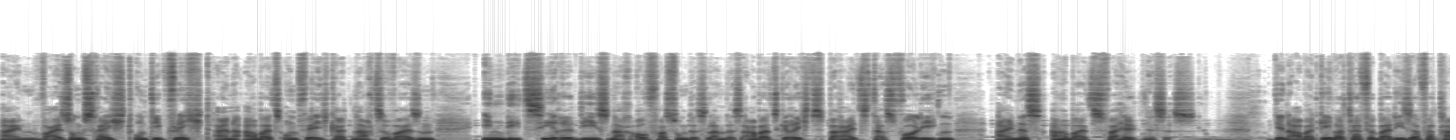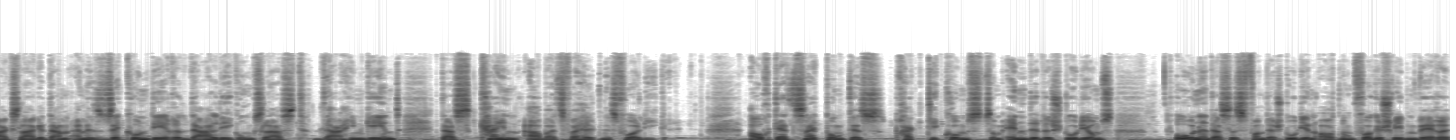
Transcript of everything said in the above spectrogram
ein Weisungsrecht und die Pflicht, eine Arbeitsunfähigkeit nachzuweisen, indiziere dies nach Auffassung des Landesarbeitsgerichts bereits das Vorliegen eines Arbeitsverhältnisses. Den Arbeitgeber treffe bei dieser Vertragslage dann eine sekundäre Darlegungslast dahingehend, dass kein Arbeitsverhältnis vorliege. Auch der Zeitpunkt des Praktikums zum Ende des Studiums ohne dass es von der Studienordnung vorgeschrieben wäre,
